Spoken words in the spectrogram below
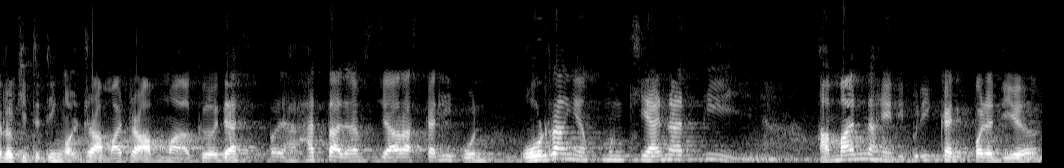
kalau kita tengok drama-drama ke, dah, hatta dalam sejarah sekalipun, orang yang mengkhianati amanah yang diberikan kepada dia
